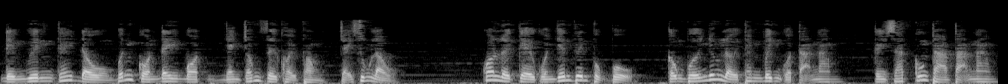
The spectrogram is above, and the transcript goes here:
Để nguyên cái đầu vẫn còn đầy bọt, Nhanh chóng rời khỏi phòng, chạy xuống lầu. Qua lời kể của nhân viên phục vụ, Cộng với những lời thanh binh của tạ Nam, Cảnh sát cũng thả tạ Nam.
